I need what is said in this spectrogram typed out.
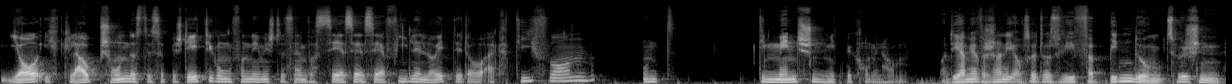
Ja, ich glaube schon, dass das eine Bestätigung von dem ist, dass einfach sehr, sehr, sehr viele Leute da aktiv waren und die Menschen mitbekommen haben. Und die haben ja wahrscheinlich auch so etwas wie Verbindung zwischen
